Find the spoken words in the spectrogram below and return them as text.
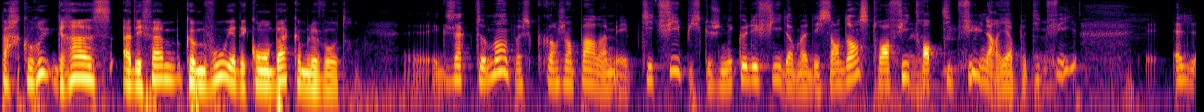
parcouru grâce à des femmes comme vous et à des combats comme le vôtre. Euh, exactement, parce que quand j'en parle à mes petites filles, puisque je n'ai que des filles dans ma descendance, trois filles, trois petites filles, une arrière-petite fille, elles,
